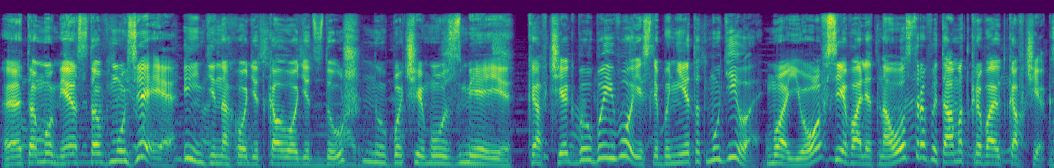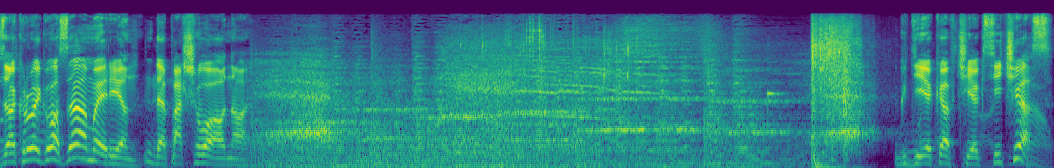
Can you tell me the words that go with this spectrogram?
Этому место в музее. Инди находит колодец душ. Ну почему змеи? Ковчег был бы его, если бы не этот мудила. Моё? Все валят на остров и там открывают ковчег. Закрой глаза, Мэриан. Да пошло оно. Где ковчег сейчас?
